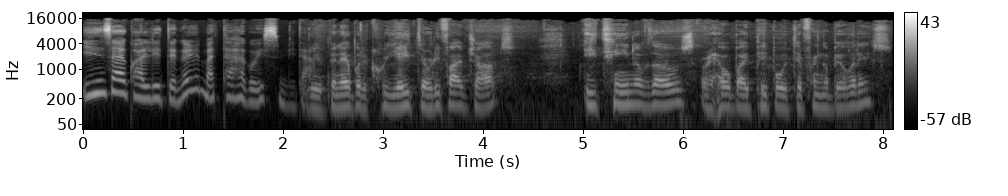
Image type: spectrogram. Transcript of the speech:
인사 관리 등을 맡아 하고 있습니다. We've been able to create 35 jobs. 18 of those are held by people with differing abilities.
